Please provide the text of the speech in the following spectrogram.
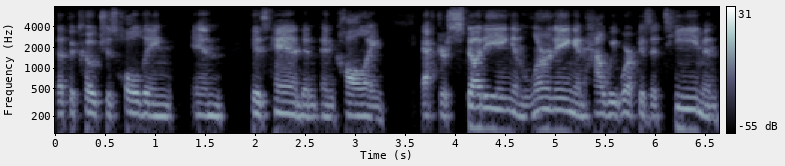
that the coach is holding in his hand and, and calling after studying and learning and how we work as a team. And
